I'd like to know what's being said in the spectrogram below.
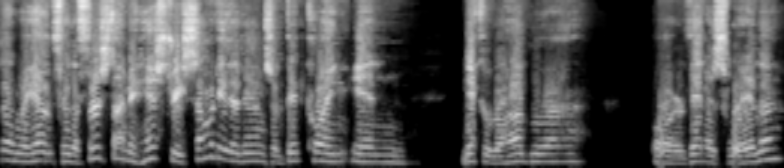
no way out. For the first time in history, somebody that owns a Bitcoin in Nicaragua or Venezuela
